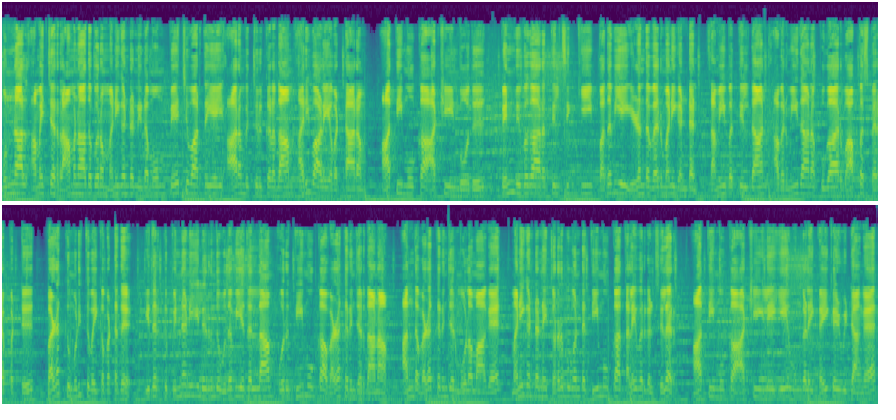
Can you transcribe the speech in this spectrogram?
முன்னாள் அமைச்சர் ராமநாதபுரம் மணிகண்டனிடமும் பேச்சுவார்த்தையை ஆரம்பித்திருக்கிறதாம் அறிவாலய வட்டாரம். அதிமுக ஆட்சியின் போது பெண் விவகாரத்தில் சிக்கி பதவியை இழந்தவர் மணிகண்டன். சமீபத்தில் தான் அவர் மீதான புகார் வாபஸ் பெறப்பட்டு வழக்கு முடித்து வைக்கப்பட்டது. இதற்கு பின்னணியில் இருந்து உதவியதெல்லாம் ஒரு திமுக வழக்கறிஞர் தானாம் அந்த வழக்கறிஞர் மூலமாக மணிகண்டனை தொடர்பு கொண்ட திமுக தலைவர்கள் சிலர் அதிமுக ஆட்சியிலேயே உங்களை கை கழுவிட்டாங்க.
